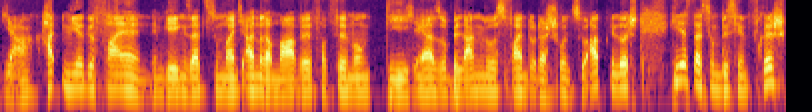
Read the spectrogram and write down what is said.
ja, hat mir gefallen, im Gegensatz zu manch anderer Marvel-Verfilmung, die ich eher so belanglos fand oder schon zu abgelutscht. Hier ist das so ein bisschen frisch.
